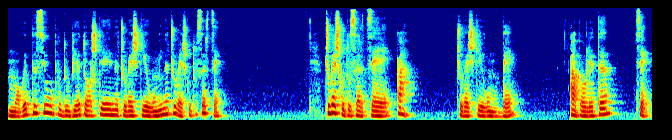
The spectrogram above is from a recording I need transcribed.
могат да се уподобят още на човешкия ум и на човешкото сърце. Човешкото сърце е А, човешкия ум Б, а волята С.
